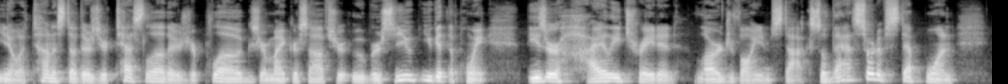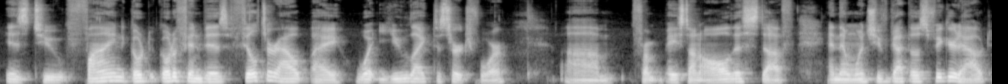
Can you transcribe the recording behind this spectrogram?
you know, a ton of stuff. There's your Tesla, there's your plugs, your Microsofts, your Ubers. So you, you get the point. These are highly traded, large volume stocks. So that's sort of step one is to find, go to, go to FinViz, filter out by what you like to search for um, from based on all this stuff. And then once you've got those figured out,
